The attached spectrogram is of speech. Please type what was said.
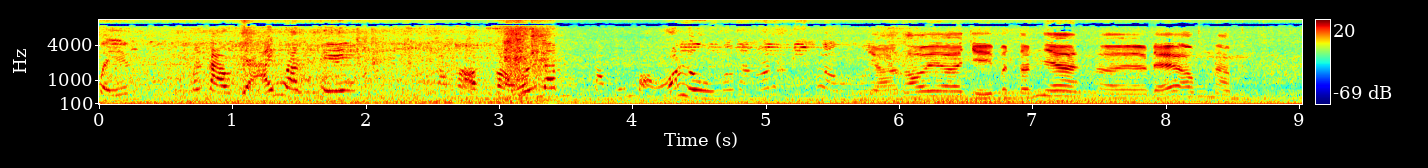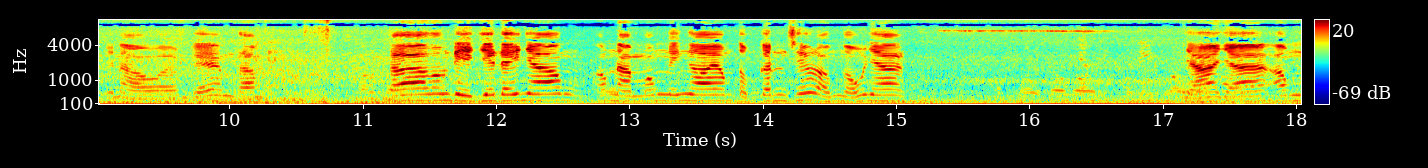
miệng. Bắt đầu giải qua anh kia Không hợp nổi lắm bỏ luôn á con nói dạ thôi ờ, chị bình tĩnh nha. Ờ, để ông nằm. Khi nào ờ, em ghé em thăm. À, con đi về đi nha ông. Ông nằm ông nghỉ ngơi ông tụng kinh xíu là ông ngủ nha. Dạ dạ. Ông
